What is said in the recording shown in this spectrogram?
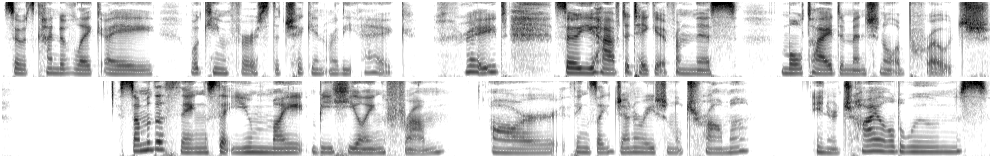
So it's kind of like a what came first, the chicken or the egg, right? So you have to take it from this multi-dimensional approach. Some of the things that you might be healing from are things like generational trauma, inner child wounds,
